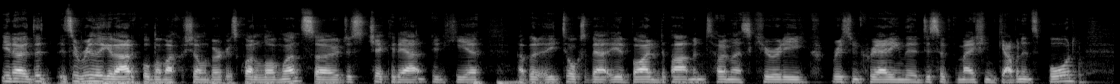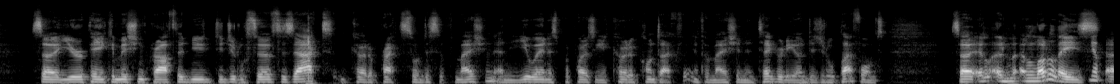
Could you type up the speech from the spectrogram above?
you know, the, it's a really good article by Michael Schellenberg. It's quite a long one, so just check it out in here. Uh, but he talks about the Biden Department, Homeland Security, recently creating the Disinformation Governance Board. So, European Commission crafted new Digital Services Act Code of Practice on Disinformation, and the UN is proposing a code of conduct for information integrity on digital platforms. So, a, lot of these, Yep. uh,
